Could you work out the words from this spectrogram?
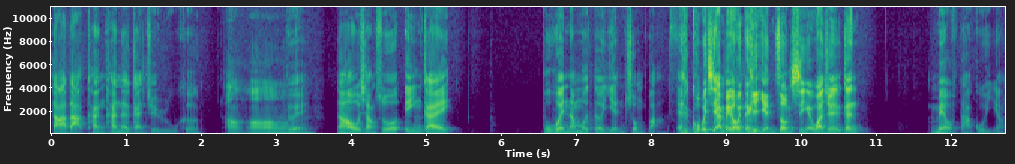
打打看看那个感觉如何哦，对。然后我想说，诶，应该不会那么的严重吧？诶，果不其然没有那个严重性，诶，完全跟没有打过一样。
